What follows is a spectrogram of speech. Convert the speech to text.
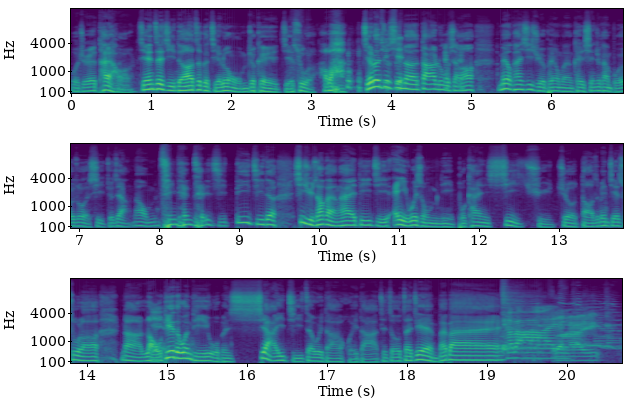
我觉得太好了，今天这集得到这个结论，我们就可以结束了，好不好？结论就是呢，谢谢大家如果想要没有看戏曲的朋友们，可以先去看博佑做的戏，就这样。那我们今天这一集第一集的戏曲超感开第一集，哎，为什么你不看戏曲？就到这边结束了。那老爹的问题，我们下一集再为大家回答。这周再见，拜拜，拜拜，拜拜。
